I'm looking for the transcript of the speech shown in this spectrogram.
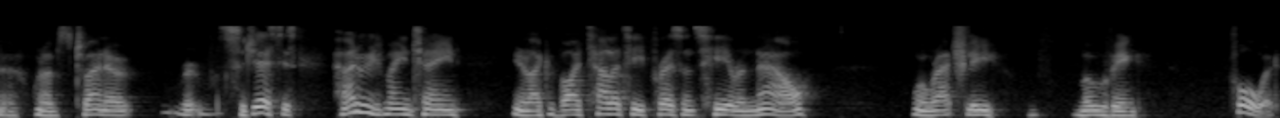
Uh, what I'm trying to suggest is how do we maintain, you know, like a vitality, presence here and now when we're actually moving forward.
